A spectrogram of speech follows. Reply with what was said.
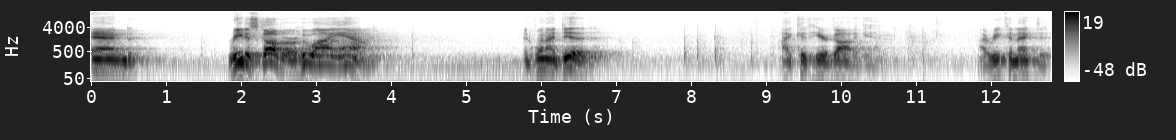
and rediscover who I am. And when I did, I could hear God again. I reconnected.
